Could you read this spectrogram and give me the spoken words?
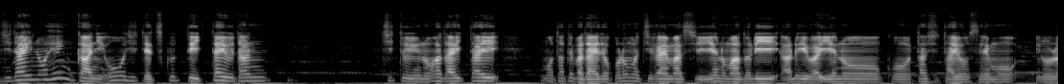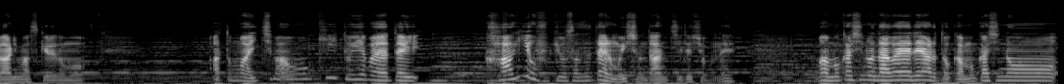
時代の変化に応じて作っていったいう団地というのは大体、もう例えば台所も違いますし、家の間取り、あるいは家のこう多種多様性もいろいろありますけれども、あとまあ一番大きいといえば大体、鍵を普及させたいのも一種の団地でしょうね。まあ昔の長屋であるとか、昔の、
